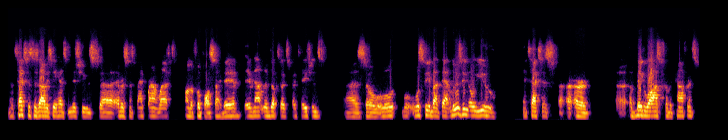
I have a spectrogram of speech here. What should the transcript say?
You know, Texas has obviously had some issues uh, ever since Mack Brown left on the football side. They have they have not lived up to expectations. Uh, so we'll, we'll, we'll see about that. Losing OU and Texas are, are, a big loss for the conference.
